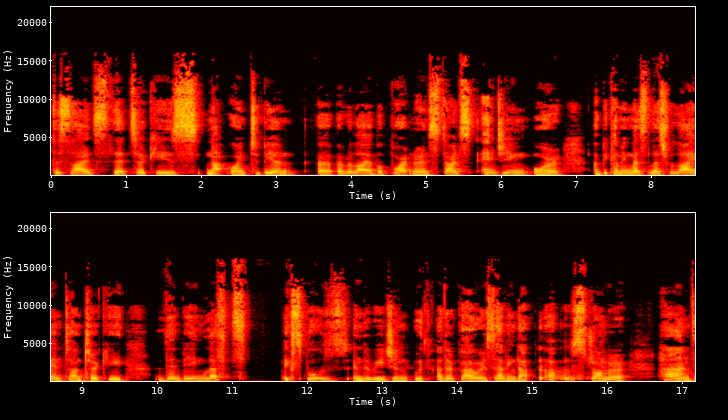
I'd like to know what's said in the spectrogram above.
decides that Turkey is not going to be an, a, a, reliable partner and starts hedging or uh, becoming less, less reliant on Turkey, then being left exposed in the region with other powers having the uh, stronger hand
